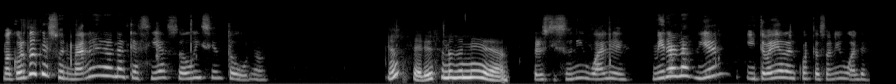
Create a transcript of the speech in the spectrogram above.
me acuerdo que su hermana era la que hacía Zoe 101. ¿En serio? Eso no tenía idea. Pero si son iguales, míralas bien y te vayas a dar cuenta, son iguales.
